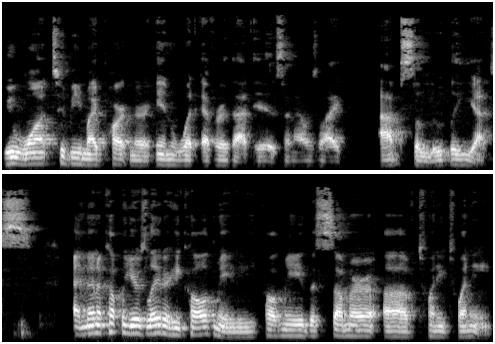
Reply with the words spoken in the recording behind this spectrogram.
You want to be my partner in whatever that is. And I was like, Absolutely, yes. And then a couple years later, he called me. He called me the summer of 2020,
